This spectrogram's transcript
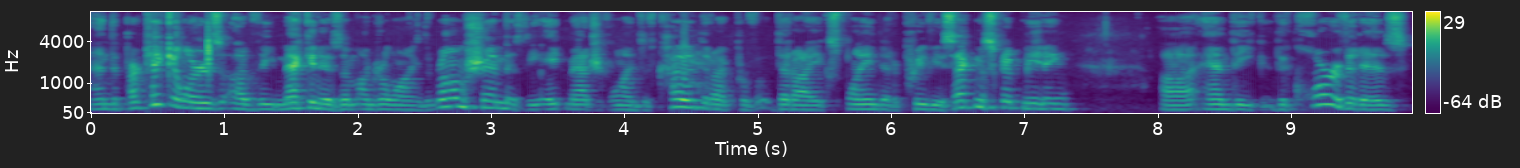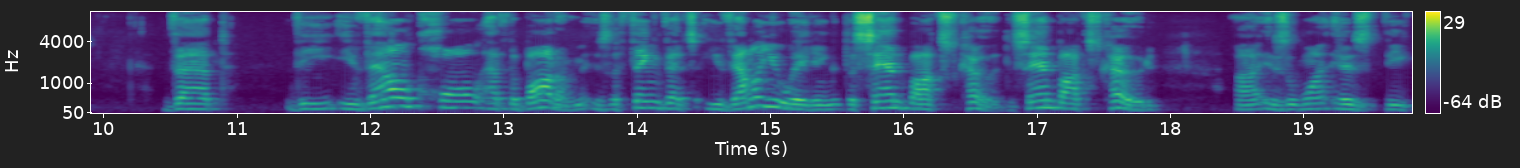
And the particulars of the mechanism underlying the realm shim is the eight magic lines of code that I, that I explained at a previous ECMAScript meeting. Uh, and the, the core of it is that the eval call at the bottom is the thing that's evaluating the sandbox code. The sandbox code uh, is the one is the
